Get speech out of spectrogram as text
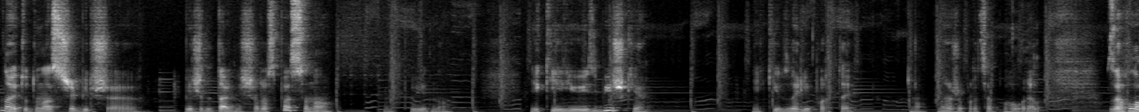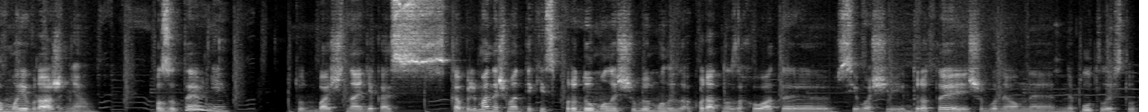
Ну і тут у нас ще більше, більш детальніше розписано, відповідно, які USB-шки, які взагалі порти. Ну, ми вже про це поговорили. Загалом мої враження позитивні. Тут, бачите, якась кабель менеджмент якийсь продумали, щоб ви могли акуратно заховати всі ваші дроти щоб вони вам не, не плутались тут.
